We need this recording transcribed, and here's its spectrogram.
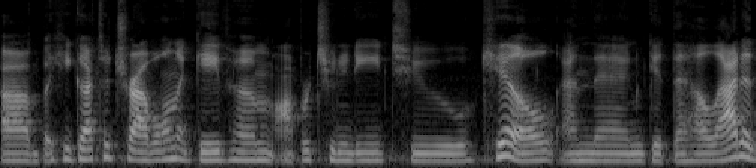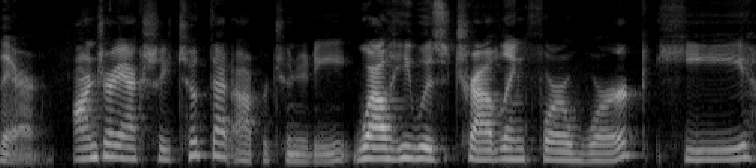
um, but he got to travel and it gave him opportunity to kill and then get the hell out of there. Andre actually took that opportunity while he was traveling for work. He,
